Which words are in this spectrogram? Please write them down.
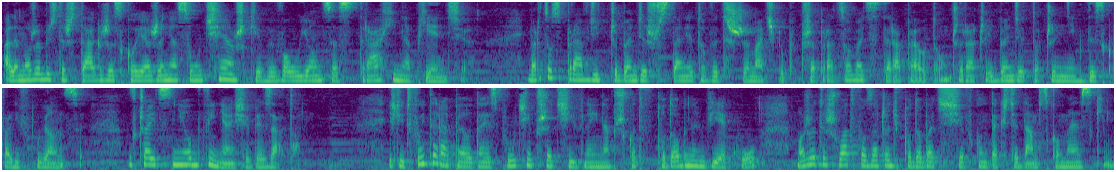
Ale może być też tak, że skojarzenia są ciężkie, wywołujące strach i napięcie. Warto sprawdzić, czy będziesz w stanie to wytrzymać lub przepracować z terapeutą, czy raczej będzie to czynnik dyskwalifikujący. Wówczas nie obwiniaj siebie za to. Jeśli Twój terapeuta jest płci przeciwnej, na przykład w podobnym wieku, może też łatwo zacząć podobać się w kontekście damsko-męskim.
